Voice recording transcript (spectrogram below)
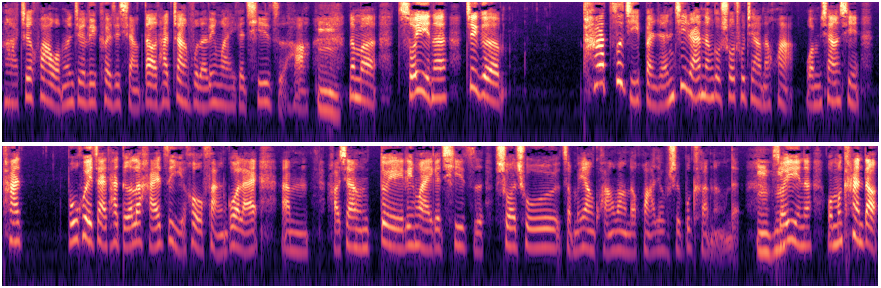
啊，这话我们就立刻就想到她丈夫的另外一个妻子哈。嗯那么，所以呢，这个她自己本人既然能够说出这样的话，我们相信她不会在她得了孩子以后反过来，嗯，好像对另外一个妻子说出怎么样狂妄的话，就是不可能的。嗯，所以呢，我们看到，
